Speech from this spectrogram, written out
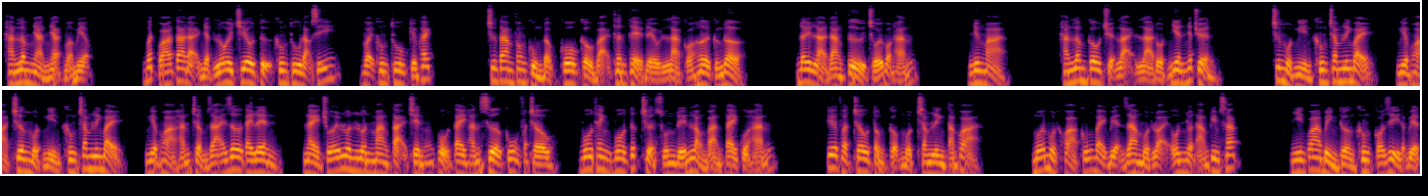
Hàn lâm nhàn nhạt mở miệng. Bất quá ta đại nhật lôi chiêu tự không thu đạo sĩ, vậy không thu kiếm khách. Trương tam phong cùng độc cô cầu bại thân thể đều là có hơi cứng đờ. Đây là đang từ chối bọn hắn. Nhưng mà, hàn lâm câu chuyện lại là đột nhiên nhất chuyển. Chương một nghìn không trăm linh bảy, nghiệp hỏa chương một nghìn không trăm linh bảy, nghiệp hỏa hắn chậm rãi giơ tay lên, này chuỗi luôn luôn mang tại trên cổ tay hắn xưa cũ phật châu, vô thanh vô tức trượt xuống đến lòng bàn tay của hắn. Kia phật châu tổng cộng một trăm linh tám quả mỗi một khỏa cũng bày biện ra một loại ôn nhuận ám kim sắc. Nhìn qua bình thường không có gì đặc biệt,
